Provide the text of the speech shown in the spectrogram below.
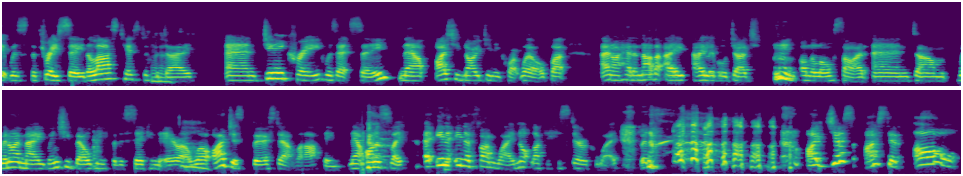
it was the three C, the last test of the mm-hmm. day, and Ginny Creed was at C. Now I should know Ginny quite well, but and I had another A, A level judge on the long side. And um, when I made, when she belled me for the second error, well, I just burst out laughing. Now, honestly, in a, in a fun way, not like a hysterical way, but I just, I said, oh,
